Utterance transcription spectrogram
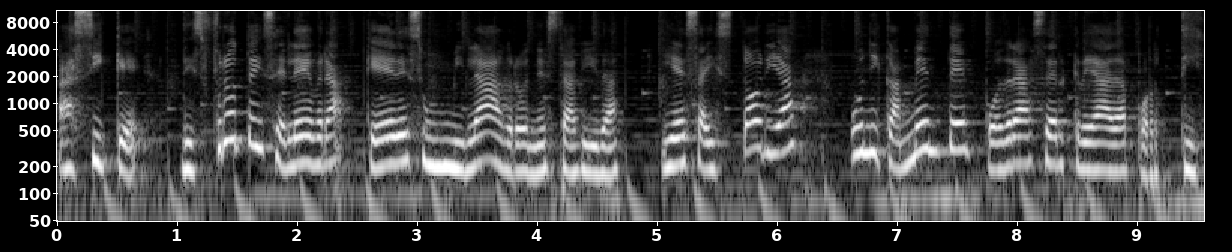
Así que disfruta y celebra que eres un milagro en esta vida y esa historia únicamente podrá ser creada por ti.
